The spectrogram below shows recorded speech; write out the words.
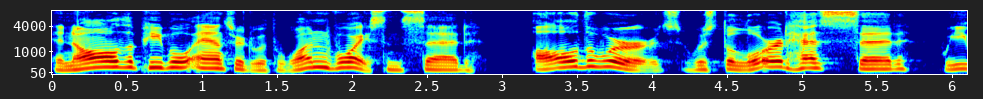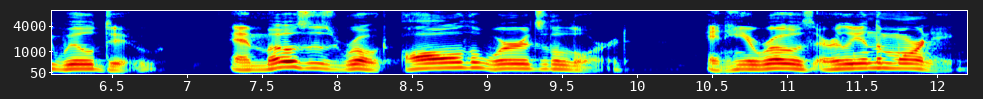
And all the people answered with one voice and said, All the words which the Lord has said we will do. And Moses wrote all the words of the Lord. And he arose early in the morning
